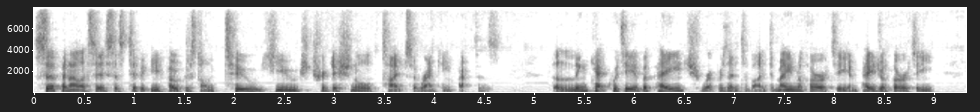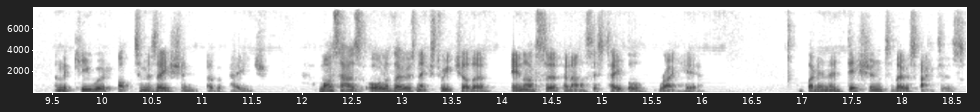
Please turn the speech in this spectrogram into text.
SERP analysis is typically focused on two huge traditional types of ranking factors. The link equity of a page, represented by domain authority and page authority, and the keyword optimization of a page. Moz has all of those next to each other in our SERP analysis table right here. But in addition to those factors,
